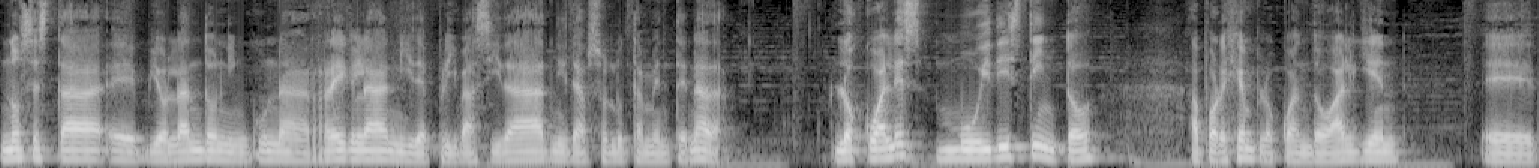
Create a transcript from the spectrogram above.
no se está eh, violando ninguna regla ni de privacidad ni de absolutamente nada. Lo cual es muy distinto a, por ejemplo, cuando alguien, eh,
